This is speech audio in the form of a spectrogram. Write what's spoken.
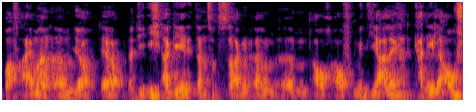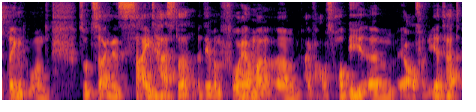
wo auf einmal ähm, ja der die Ich AG dann sozusagen ähm, ähm, auch auf mediale Kanäle Kanäle aufspringt und sozusagen den Side-Hustle, den man vorher mal ähm, einfach aus Hobby ähm, ja, offeriert hat,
